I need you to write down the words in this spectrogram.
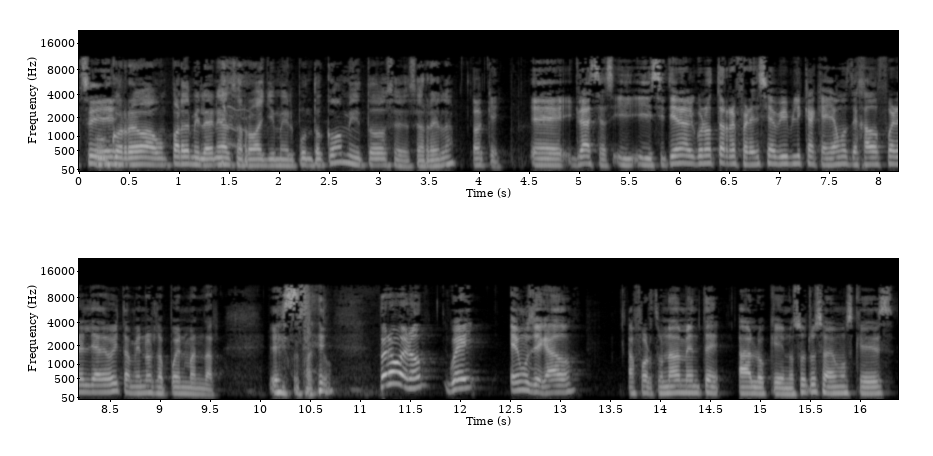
Sí. un correo a un par de millennials arroba gmail.com y todo se, se arregla. Ok. Eh, gracias. Y, y si tienen alguna otra referencia bíblica que hayamos dejado fuera el día de hoy, también nos la pueden mandar. Este, Exacto. Pero bueno, güey, hemos llegado, afortunadamente, a lo que nosotros sabemos que es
